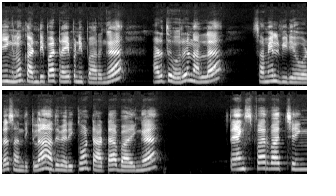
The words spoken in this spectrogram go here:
நீங்களும் கண்டிப்பாக ட்ரை பண்ணி பாருங்கள் அடுத்து ஒரு நல்ல சமையல் வீடியோவோட சந்திக்கலாம். அது வரைக்கும் டாட்டா பாய்ங்க. தேங்க்ஸ் ஃபார் வாட்சிங்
